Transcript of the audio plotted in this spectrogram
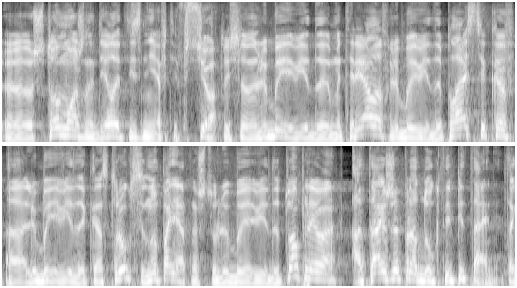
э, что можно делать из нефти. Все. То есть любые виды материалов, любые виды пластиков, а, любые виды конструкций. Ну, понятно, что любые виды топлива, а также продукты питания, э,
